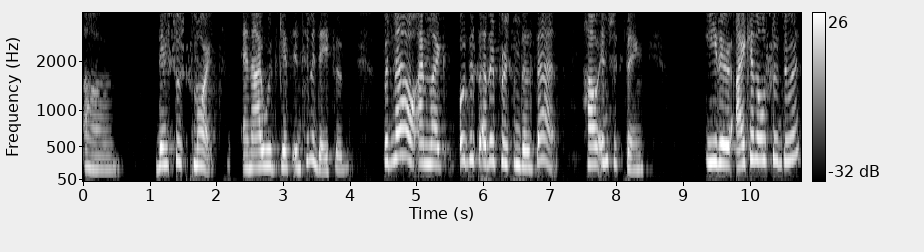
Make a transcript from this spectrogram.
Um, they're so smart and I would get intimidated. But now I'm like, oh, this other person does that. How interesting. Either I can also do it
